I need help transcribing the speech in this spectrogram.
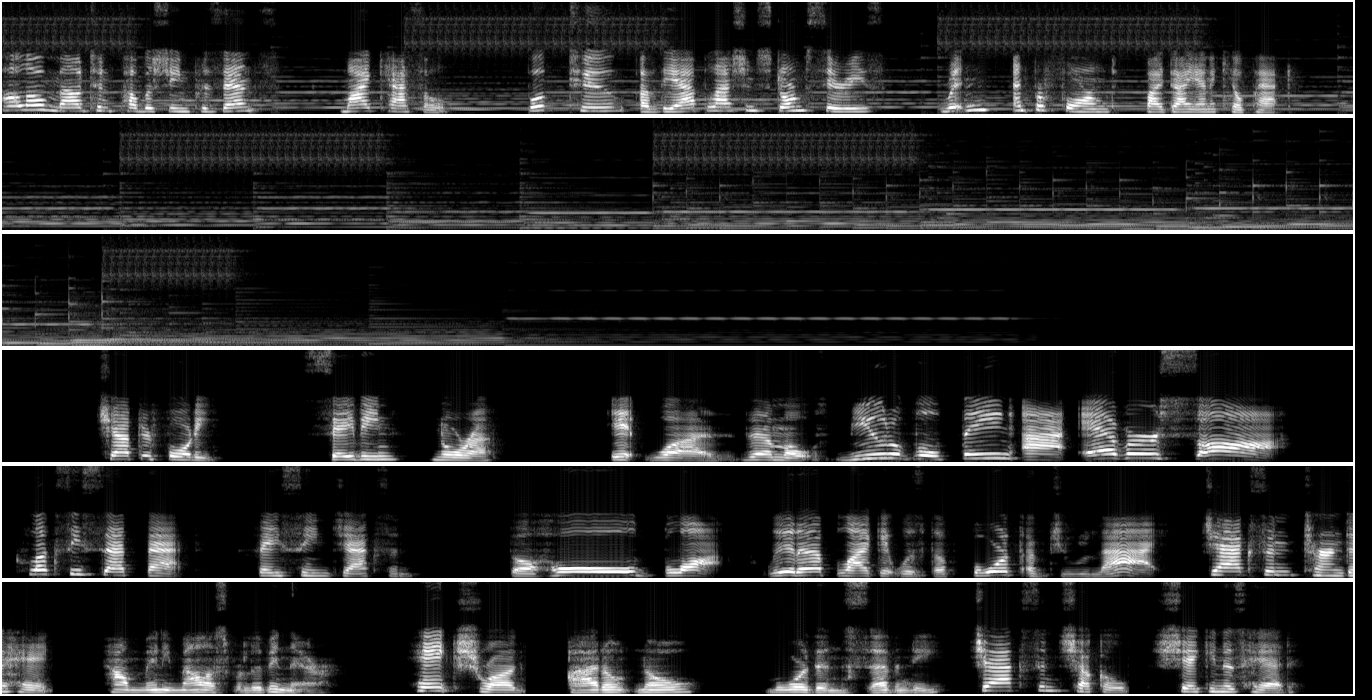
Hollow Mountain Publishing presents My Castle, Book 2 of the Appalachian Storm series, written and performed by Diana Kilpack. Chapter 40 Saving Nora. It was the most beautiful thing I ever saw. Cluxy sat back, facing Jackson. The whole block lit up like it was the 4th of July. Jackson turned to Hank. How many Malice were living there? Hank shrugged. I don't know. More than 70. Jackson chuckled, shaking his head.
